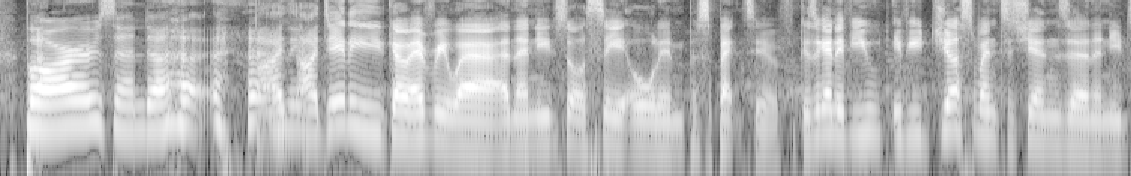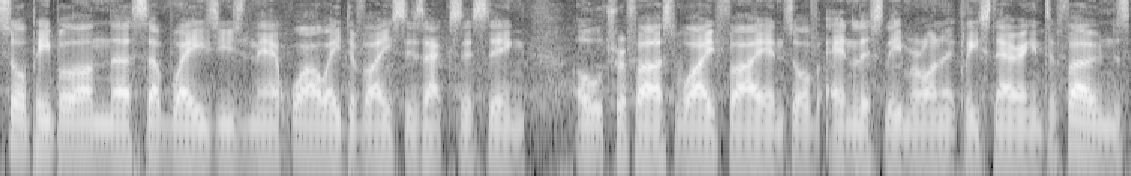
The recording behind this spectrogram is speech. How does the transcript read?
bars and. Uh, But I I- ideally, you'd go everywhere, and then you'd sort of see it all in perspective. Because again, if you if you just went to Shenzhen and you saw people on the subways using their Huawei devices, accessing ultra fast Wi-Fi, and sort of endlessly, moronically staring into phones,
